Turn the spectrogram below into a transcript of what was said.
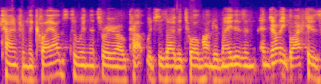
came from the clouds to win the three-year-old cup, which is over 1,200 metres. And, and Johnny Black has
